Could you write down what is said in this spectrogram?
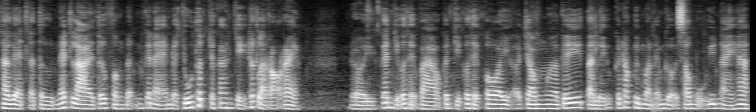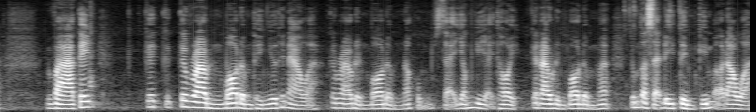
Target là từ neckline tới phần đỉnh. Cái này em đã chú thích cho các anh chị rất là rõ ràng. Rồi các anh chị có thể vào các anh chị có thể coi ở trong ờ, cái tài liệu cái document em gửi sau buổi này ha. Và cái cái cái, cái rounding bottom thì như thế nào à cái rounding bottom nó cũng sẽ giống như vậy thôi. Cái rounding bottom ha chúng ta sẽ đi tìm kiếm ở đâu à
